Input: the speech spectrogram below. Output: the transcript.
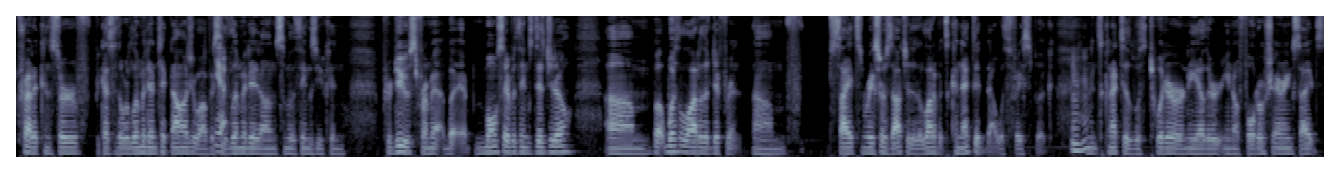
try to conserve because they were limited in technology. We're obviously Yeah. limited on some of the things you can produce from it. But most everything's digital. Um, but with a lot of the different um, f- sites and resources out there, that a lot of it's connected now with Facebook, Mhm. and it's connected with Twitter or any other you know photo sharing sites.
